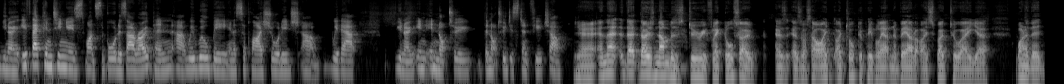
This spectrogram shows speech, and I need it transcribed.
you know, if that continues once the borders are open, uh, we will be in a supply shortage uh, without, you know, in, in not too the not too distant future. Yeah, and that that those numbers do reflect also, as as I say, I, I talk to people out and about. I spoke to a uh, one of the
